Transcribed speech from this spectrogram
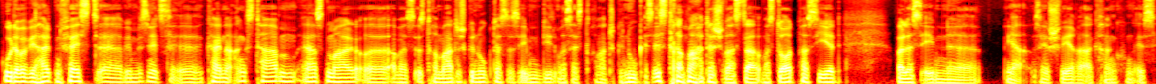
Gut, aber wir halten fest, äh, wir müssen jetzt äh, keine Angst haben erstmal, äh, aber es ist dramatisch genug, dass es eben die, was heißt dramatisch genug? Es ist dramatisch, was da, was dort passiert, weil es eben eine ja, sehr schwere Erkrankung ist.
